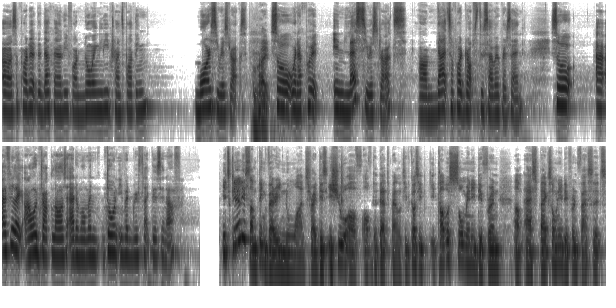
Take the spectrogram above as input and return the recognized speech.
uh, supported the death penalty for knowingly transporting more serious drugs. Right. So when I put in less serious drugs, um, that support drops to 7%. So I, I feel like our drug laws at the moment don't even reflect this enough. It's clearly something very nuanced, right? This issue of, of the death penalty, because it, it covers so many different um, aspects, so many different facets.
